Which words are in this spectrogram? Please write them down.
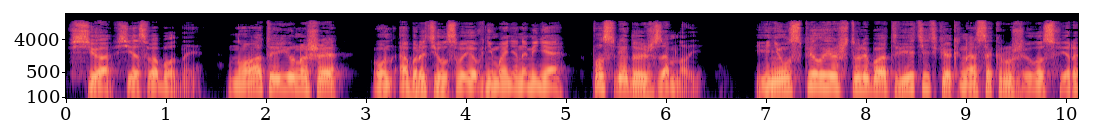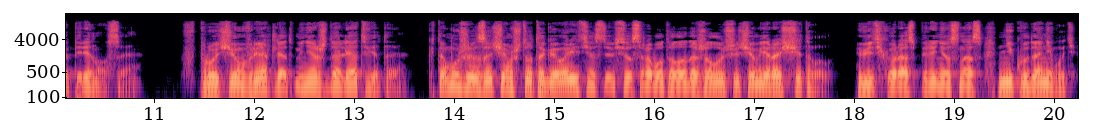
«Все, все свободны. «Ну а ты, юноша...» — он обратил свое внимание на меня. «Последуешь за мной». И не успел я что-либо ответить, как нас окружила сфера переноса. Впрочем, вряд ли от меня ждали ответа. К тому же, зачем что-то говорить, если все сработало даже лучше, чем я рассчитывал? Ведь Хорас перенес нас не куда-нибудь,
